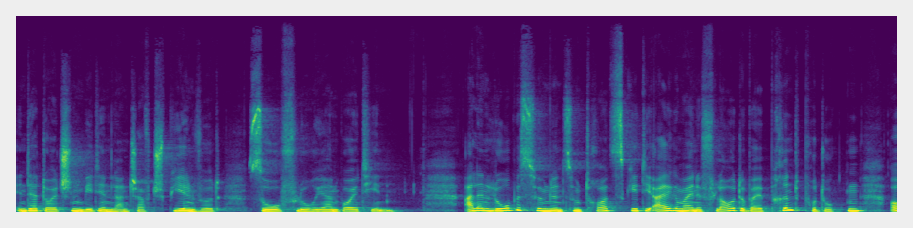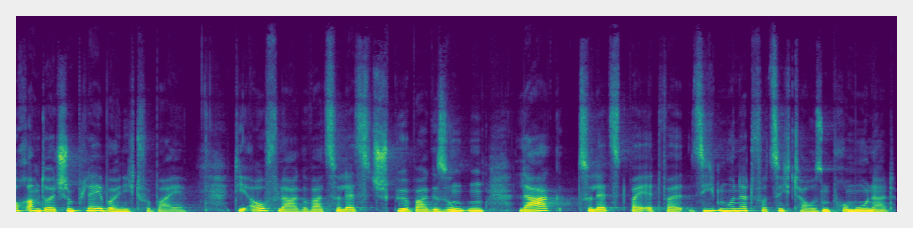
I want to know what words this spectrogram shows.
in der deutschen Medienlandschaft spielen wird, so Florian Beutin. Allen Lobeshymnen zum Trotz geht die allgemeine Flaute bei Printprodukten auch am deutschen Playboy nicht vorbei. Die Auflage war zuletzt spürbar gesunken, lag zuletzt bei etwa 740.000 pro Monat.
